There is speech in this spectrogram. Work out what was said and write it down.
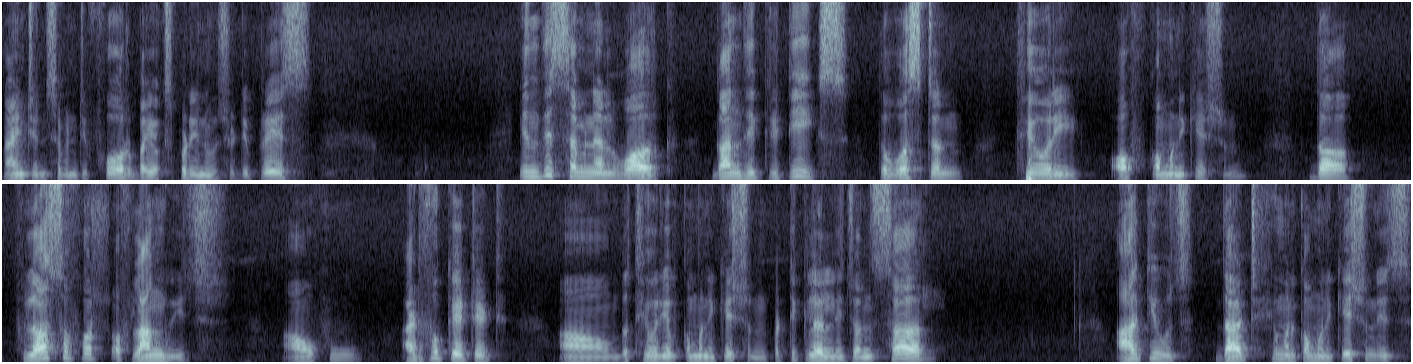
1974 by Oxford University Press. In this seminal work, Gandhi critiques the western theory of communication. The philosophers of language uh, who advocated uh, the theory of communication, particularly John Searle, argues that human communication is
